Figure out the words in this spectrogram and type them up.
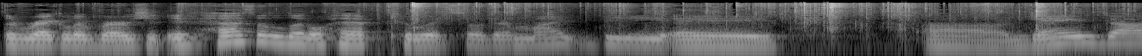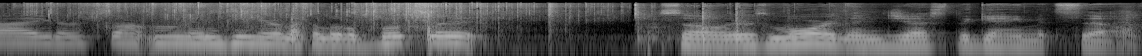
the regular version. It has a little heft to it, so there might be a uh, game guide or something in here, like a little booklet. So there's more than just the game itself.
